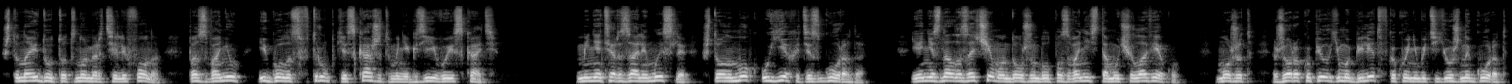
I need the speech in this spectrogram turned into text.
что найду тот номер телефона, позвоню, и голос в трубке скажет мне, где его искать. Меня терзали мысли, что он мог уехать из города. Я не знала, зачем он должен был позвонить тому человеку. Может, Жора купил ему билет в какой-нибудь южный город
